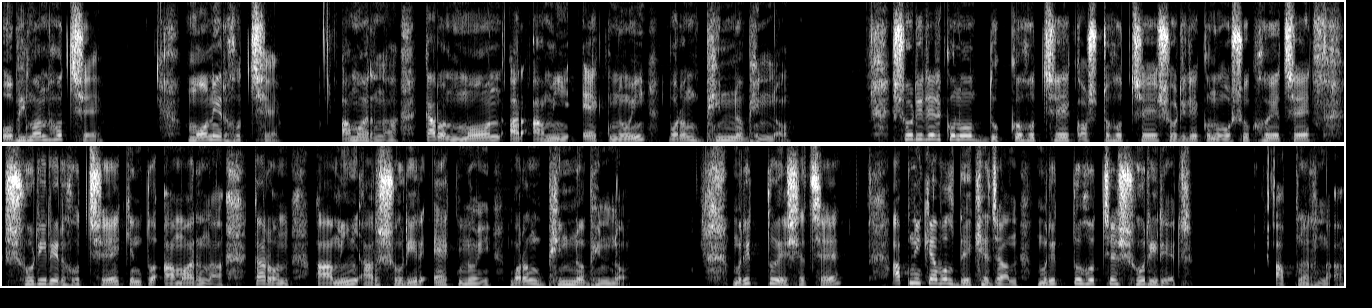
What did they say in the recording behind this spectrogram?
অভিমান হচ্ছে, মনের হচ্ছে। আমার না, কারণ মন আর আমি এক নই, বরং ভিন্ন ভিন্ন। শরীরের কোনো দুঃখ হচ্ছে, কষ্ট হচ্ছে, শরীরে কোনো অসুখ হয়েছে, শরীরের হচ্ছে, কিন্তু আমার না, কারণ আমি আর শরীর এক নই, বরং ভিন্ন ভিন্ন। মৃত্যু এসেছে, আপনি কেবল দেখে যান, মৃত্যু হচ্ছে শরীরের, আপনার না।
